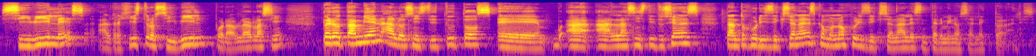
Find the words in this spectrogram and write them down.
civiles, al registro civil, por hablarlo así, pero también a los institutos, eh, a, las instituciones tanto jurisdiccionales como no jurisdiccionales en términos electorales.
